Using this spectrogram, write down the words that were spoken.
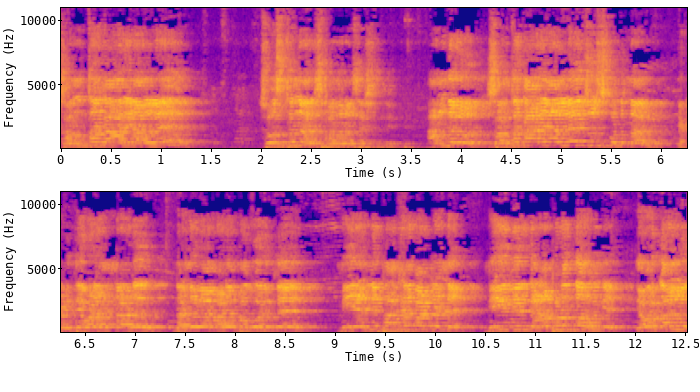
సొంత కార్యాలనే చూస్తున్నారు స్పందన శక్తి చెప్పి. అందరూ సొంత కార్యాలనే చూసుకుంటున్నారు. ఇక్కడ దేవుడు అంటున్నాడు నన్ను వెంబడింప కోరితే మీ అన్ని పక్కన పెట్టండి. మీ మీరు కనపడుతూ ఎవరి కళ్ళు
